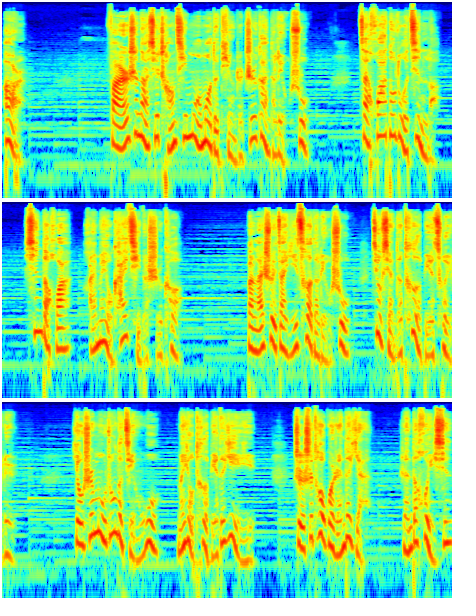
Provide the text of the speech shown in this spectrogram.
二。反而是那些长期默默的挺着枝干的柳树，在花都落尽了，新的花还没有开启的时刻，本来睡在一侧的柳树就显得特别翠绿。有时目中的景物没有特别的意义，只是透过人的眼，人的慧心，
